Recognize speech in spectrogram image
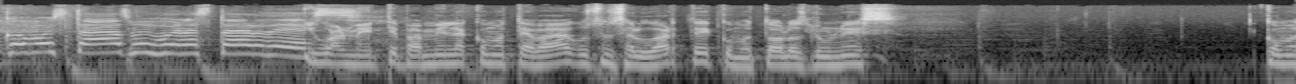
¿cómo estás? Muy buenas tardes. Igualmente, Pamela, ¿cómo te va? Gusto en saludarte, como todos los lunes. ¿Cómo,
